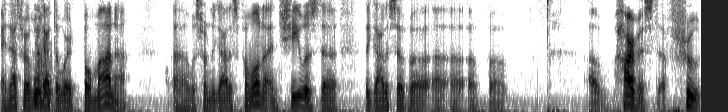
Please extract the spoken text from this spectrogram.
And that's where we Uh-huh. got the word Pomana, uh, was from the goddess Pomona, and she was the the goddess of uh, uh, of uh, of harvest, of fruit,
